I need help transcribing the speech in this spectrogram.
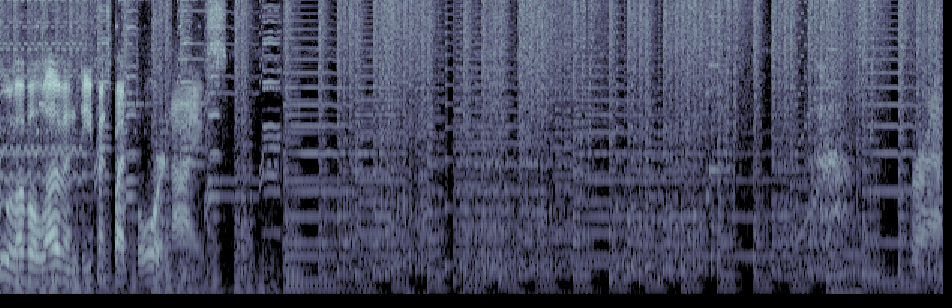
Ooh, level 11, defense by 4, nice. Crap.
